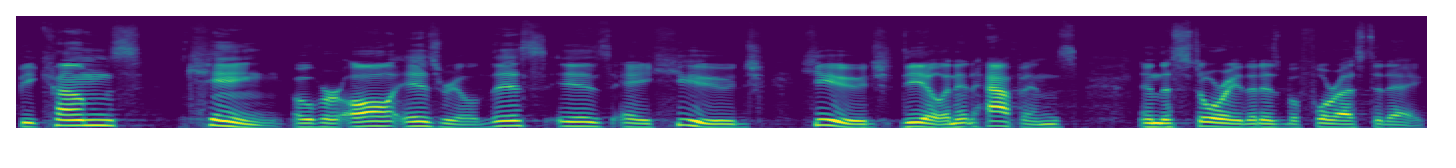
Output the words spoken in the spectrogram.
becomes king over all Israel, this is a huge, huge deal. And it happens in the story that is before us today.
